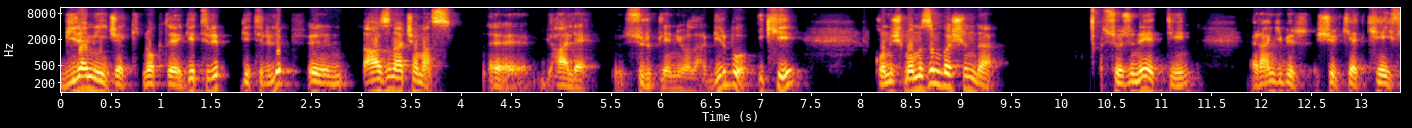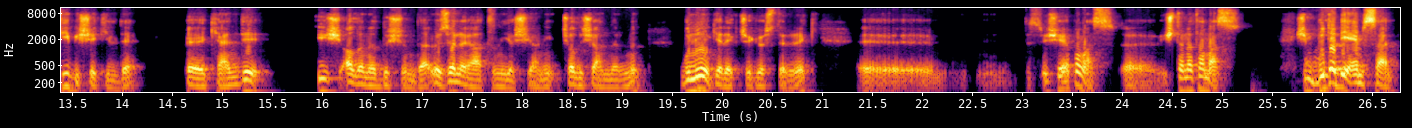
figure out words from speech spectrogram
bilemeyecek noktaya getirip getirilip e, ağzını açamaz e, hale sürükleniyorlar. Bir bu. İki, konuşmamızın başında sözünü ettiğin herhangi bir şirket keyfi bir şekilde e, kendi iş alanı dışında özel hayatını yaşayan çalışanlarının bunu gerekçe göstererek e, şey yapamaz, e, işten atamaz. Şimdi bu da bir emsal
